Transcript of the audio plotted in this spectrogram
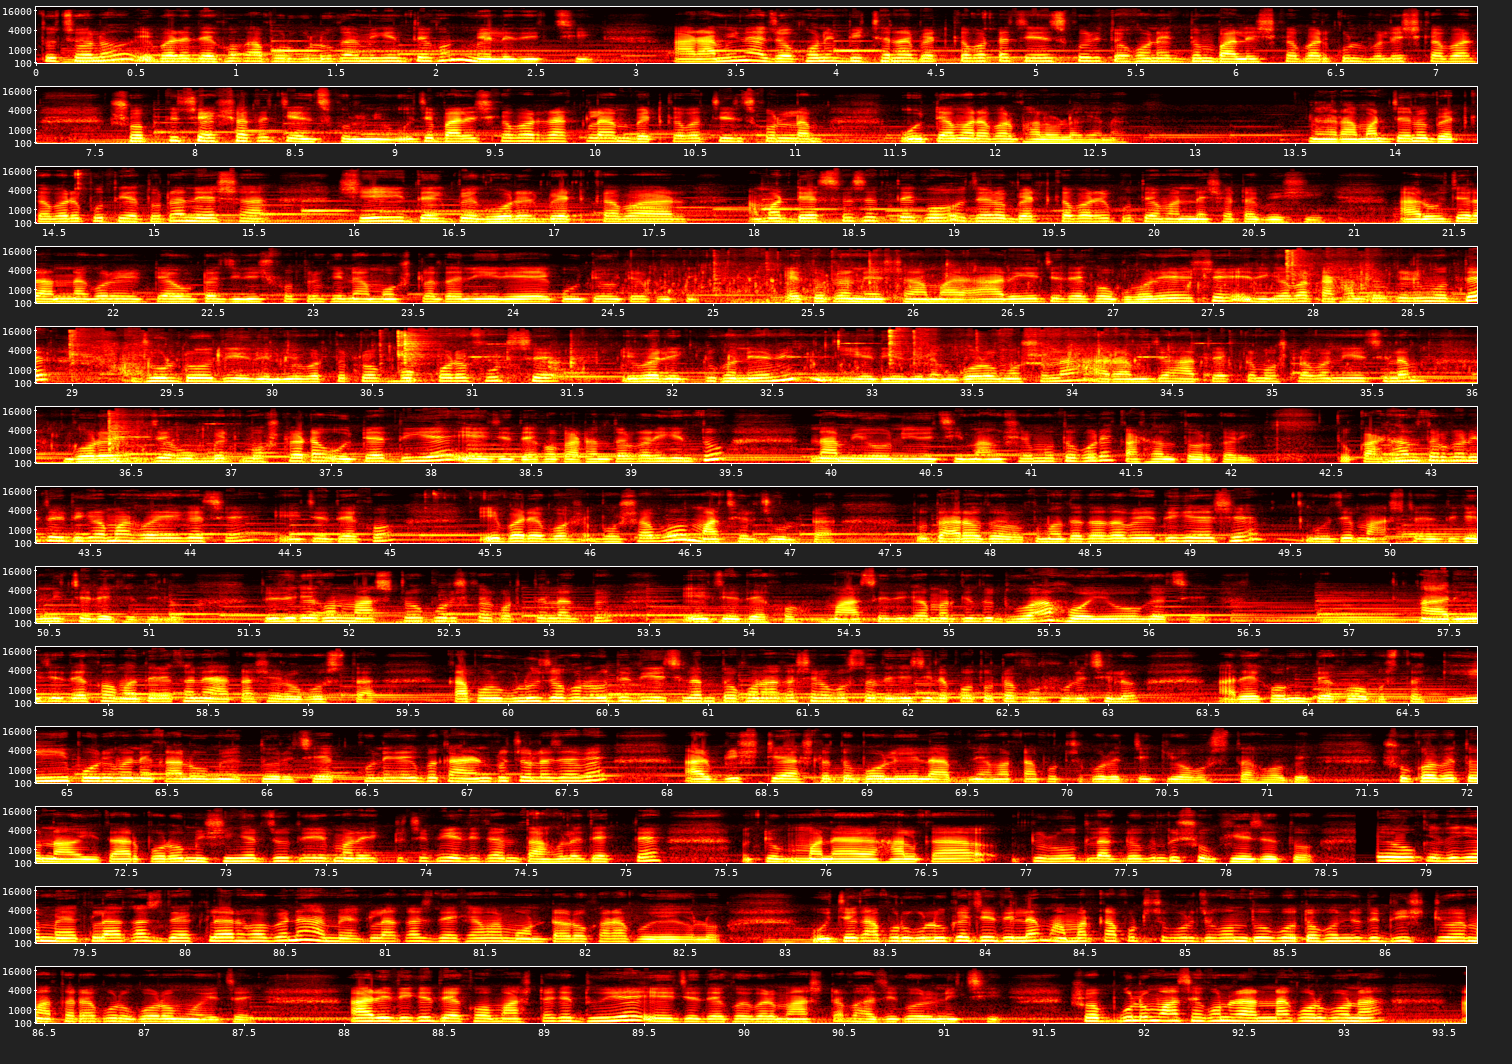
তো চলো, এবারে দেখো কাপড়গুলোকে আমি কিন্তু এখন মেলে দিচ্ছি। আর আমি না যখনই বিছানার বেড কাভারটা চেঞ্জ করি, তখন একদম বালিশ কাভার কুল বালিশ কাভার সব কিছু একসাথে চেঞ্জ করে নিই। ওই যে বালিশ কাভার রাখলাম বেড কাভার চেঞ্জ করলাম, ওইটা আমার আবার ভালো লাগে না। আর আমার যেন বেড কাভারের প্রতি এতটা নেশা, সেই দেখবে ঘরের বেড কাভার আমার ড্রেস ফেসের থেকেও যেন বেড কাভারের প্রতি আমার নেশাটা বেশি। আর ওই যে রান্নাঘরে এটা ওটা জিনিসপত্র কিনা মশলাদানি রেক ওইটা ওইটার প্রতি এতটা নেশা আমার। আর এই যে দেখো, ঘরে এসে এদিকে আবার কাঁঠাল তরকারির মধ্যে ঝুলটাও দিয়ে দিলাম। এবার তো টকবক করে ফুটছে। এবার একটুখানি আমি ইয়ে দিয়ে দিলাম গরম মশলা। আর আমি যে হাতে একটা মশলা বানিয়েছিলাম, ঘরের যে হোমমেড মশলাটা, ওইটা দিয়ে এই যে দেখো কাঁঠাল তরকারি কিন্তু নামিয়েও নিয়েছি, মাংসের মতো করে কাঁঠাল তরকারি। তো কাঁঠাল তরকারি তো এদিকে আমার হয়ে গেছে। এই যে দেখো, এবারে বস- বসাবো মাছের ঝোলটা। তো তারাও ধরো তোমাদের দাদাভাই এদিকে এসে ওই যে মাছটা এদিকে নিচে রেখে দিল। তো এদিকে এখন মাছটাও পরিষ্কার করতে লাগবে। এই যে দেখো, মাছ এদিকে আমার কিন্তু ধোয়া হয়েও গেছে। আর এই যে দেখো আমাদের এখানে আকাশের অবস্থা। কাপড়গুলো যখন রোদে দিয়েছিলাম, তখন আকাশের অবস্থা দেখেছিলে কতটা ফুরফুরে ছিল। আর এখন দেখো অবস্থা, কী পরিমাণে কালো মেঘ ধরেছে। এক্ষুনি দেখবে কারেন্টও চলে যাবে, আর বৃষ্টি আসলে তো বলেই লাভ নেই। আমার কাপড় চোপড়ের যে কী অবস্থা হবে, শুকাবে তো নাই। তারপরেও মিশিংয়ের যদি মানে একটু চিপিয়ে দিতাম, তাহলে দেখতে একটু মানে হালকা একটু রোদ লাগলেও কিন্তু শুকিয়ে যেত। হোক, এদিকে মেঘলা আকাশ দেখলে আর হবে না। মেঘলা আকাশ দেখে আমার মনটা আরও খারাপ হয়ে গেলো। ওই যে কাপড়গুলো কেচে দিলাম, আমার কাপড় চোপড় যখন ধুবো, তখন যদি বৃষ্টি হয়, মাথাটা পুরো গরম হয়ে যায়। আর এদিকে দেখো মাছটাকে ধুয়ে এই যে দেখো এবার মাছটা ভাজি করে নিচ্ছি। সবগুলো মাছ এখন রান্না করব না,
